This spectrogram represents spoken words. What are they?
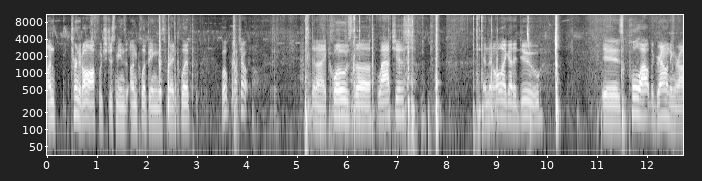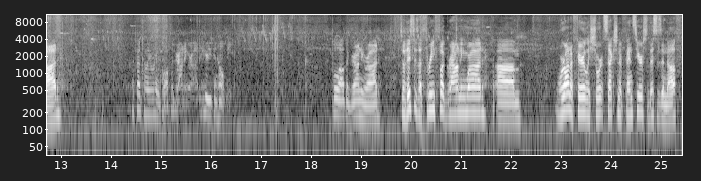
un turn it off which just means unclipping this red clip. Whoa watch out then I close the latches and then all I got to do is pull out the grounding rod. I tried to tell you we're to pull out the grounding rod. Here, you can help me. Pull out the grounding rod. So this is a three foot grounding rod. Um, we're on a fairly short section of fence here, so this is enough.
